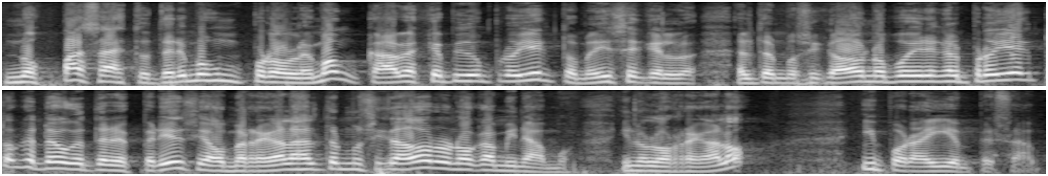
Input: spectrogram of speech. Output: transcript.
nos pasa esto, tenemos un problemón, cada vez que pido un proyecto me dice que el, termociclador no puede ir en el proyecto, que tengo que tener experiencia, o me regalas el termociclador o no caminamos, y nos lo regaló, y por ahí empezamos.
